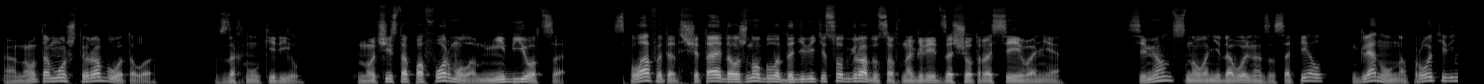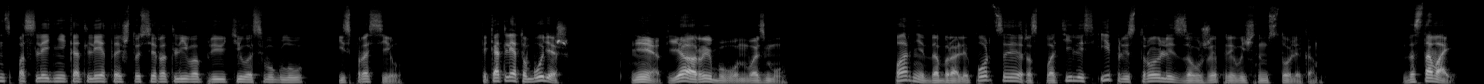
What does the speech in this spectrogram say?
«Оно-то, может, и работало», — вздохнул Кирилл. «Но чисто по формулам не бьется. Сплав этот, считай, должно было до 900 градусов нагреть за счет рассеивания». Семен снова недовольно засопел, глянул на противень с последней котлетой, что сиротливо приютилась в углу, и спросил. «Ты котлету будешь?» «Нет, я рыбу вон возьму». Парни добрали порции, расплатились и пристроились за уже привычным столиком. «Доставай!»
